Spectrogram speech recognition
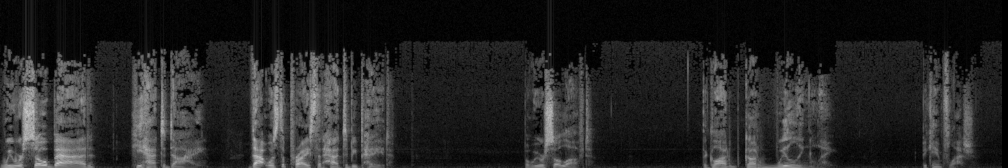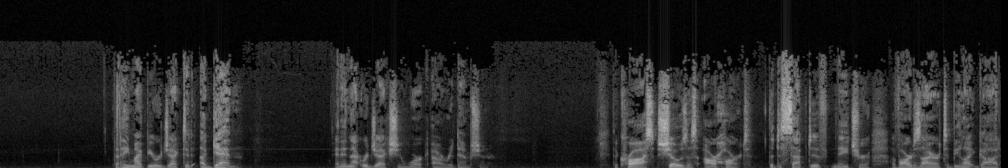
We were so bad, he had to die. That was the price that had to be paid. But we were so loved that God, God willingly became flesh, that he might be rejected again, and in that rejection, work our redemption. The cross shows us our heart, the deceptive nature of our desire to be like God,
